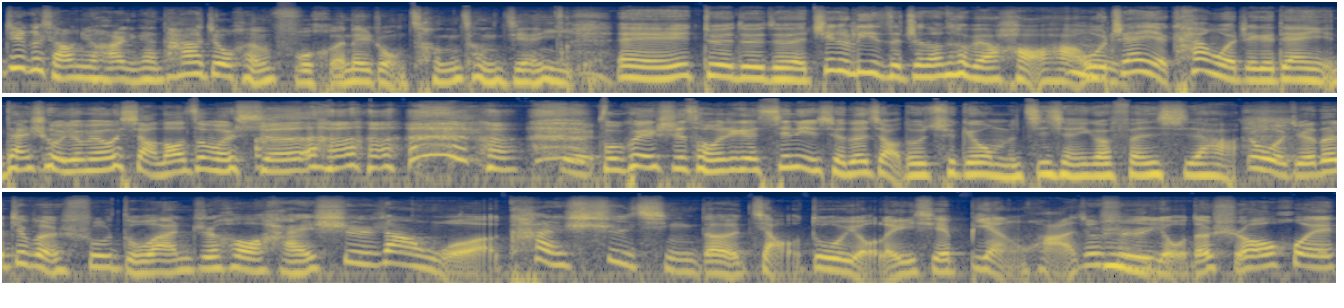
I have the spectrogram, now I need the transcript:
这个小女孩，你看她就很符合那种层层坚毅。哎，对对对，这个例子真的特别好哈！嗯我之前也看过这个电影，但是我就没有想到这么深。对不愧是从这个心理学的角度去给我们进行一个分析哈。就我觉得这本书读完之后，还是让我看事情的角度有了一些变化。就是有的时候会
